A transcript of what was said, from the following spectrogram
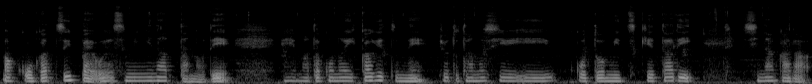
まあ、5月いっぱいお休みになったので、えー、またこの1ヶ月ねちょっと楽しいことを見つけたりしながら、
